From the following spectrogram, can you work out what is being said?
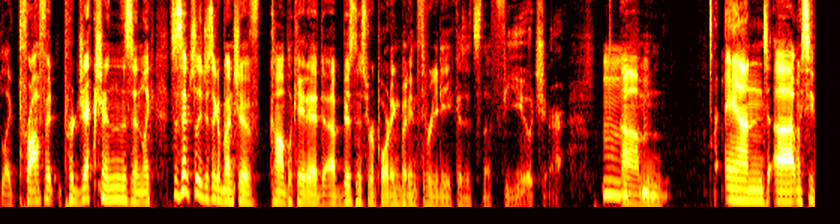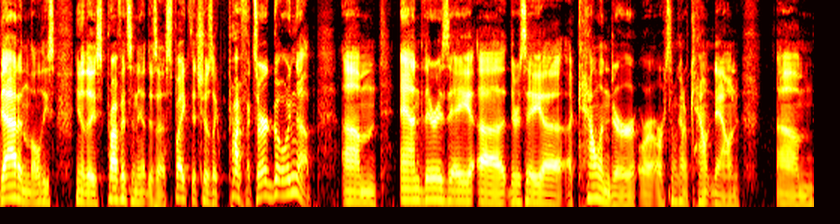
like profit projections. And like it's essentially just like a bunch of complicated uh, business reporting but in 3d because it's the future. Um, and uh, we see that and all these you know these profits and there's a spike that shows like profits are going up. Um, and there is a uh, there's a, a, a calendar or, or some kind of countdown. Um,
